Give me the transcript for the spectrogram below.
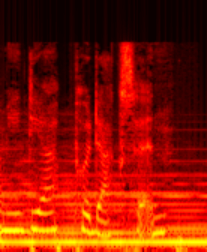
Media Production.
